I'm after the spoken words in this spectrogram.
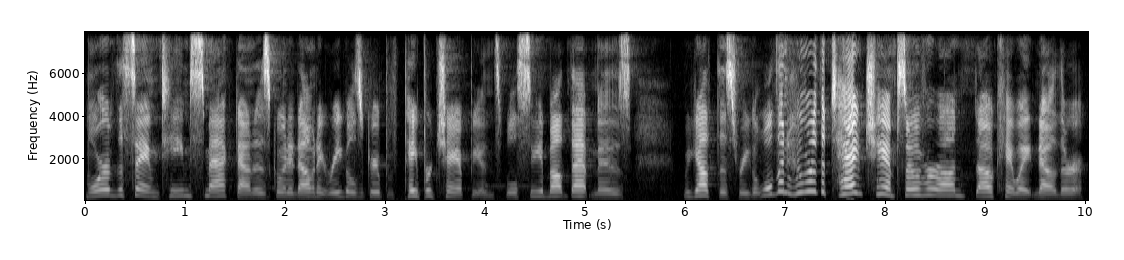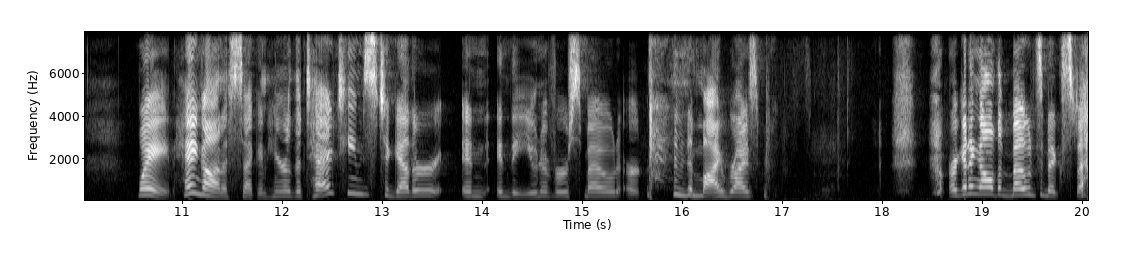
more of the same. Team SmackDown is going to dominate Regal's group of paper champions. We'll see about that, Miz. We got this, Regal. Well, then who are the tag champs over on... Okay, wait, no, they're... Wait, hang on a second here. The tag teams together in, in the universe mode, or in the My Rise... We're getting all the modes mixed up.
